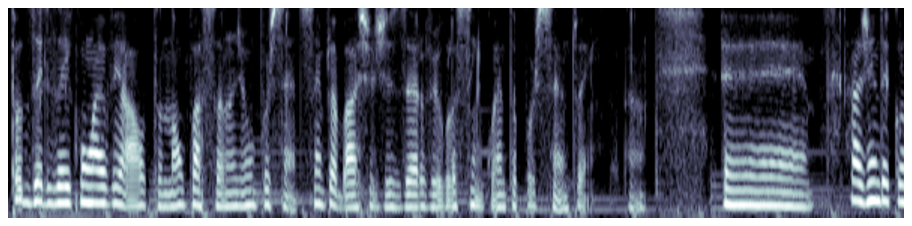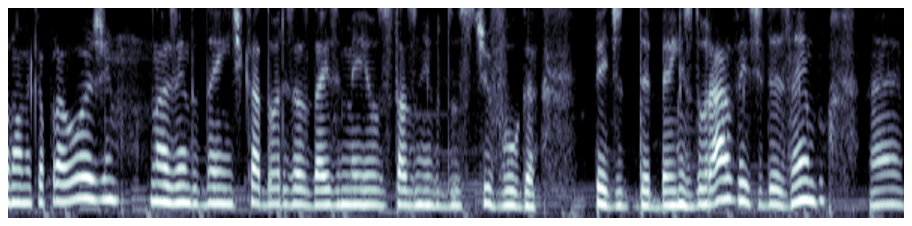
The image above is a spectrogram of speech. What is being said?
todos eles aí com leve alta, não passando de 1%, sempre abaixo de 0,50% aí. Tá? É, agenda econômica para hoje, na agenda de indicadores às 10h30 os Estados Unidos divulga pedido de bens duráveis de dezembro, né,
